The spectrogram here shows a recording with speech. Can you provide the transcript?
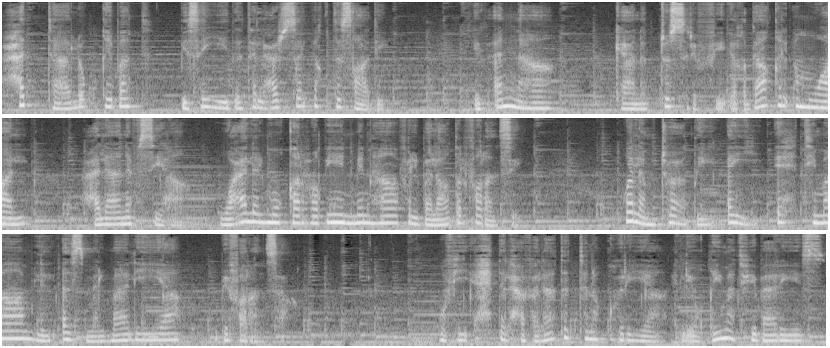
حتى لقبت بسيدة العجز الاقتصادي إذ أنها كانت تسرف في إغداق الأموال على نفسها وعلى المقربين منها في البلاط الفرنسي ولم تعطي أي اهتمام للأزمة المالية بفرنسا. وفي إحدى الحفلات التنكرية اللي أقيمت في باريس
